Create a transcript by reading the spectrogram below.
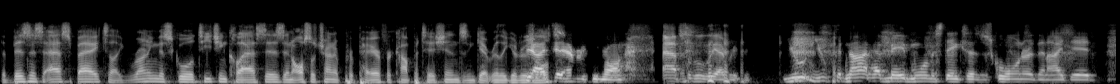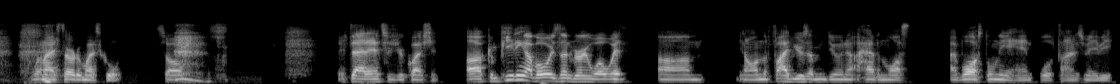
the business aspect, like running the school, teaching classes, and also trying to prepare for competitions and get really good results? Yeah, I did everything wrong. Absolutely everything. you you could not have made more mistakes as a school owner than I did when I started my school. So if that answers your question. Uh, competing, I've always done very well with. Um, you know, in the five years I've been doing it, I haven't lost. I've lost only a handful of times, maybe,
